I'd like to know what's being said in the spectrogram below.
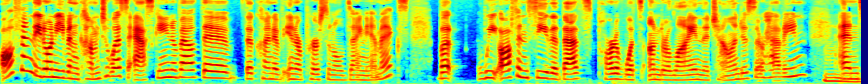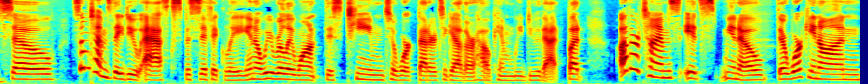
often they don't even come to us asking about the the kind of interpersonal dynamics, but we often see that that's part of what's underlying the challenges they're having. Hmm. And so sometimes they do ask specifically, you know, we really want this team to work better together. How can we do that? But other times it's, you know, they're working on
